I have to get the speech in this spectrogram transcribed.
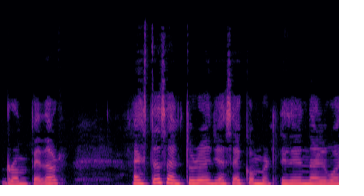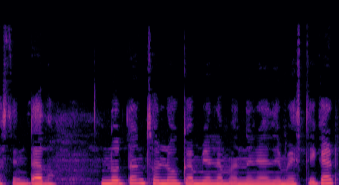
rompedor. A estas alturas ya se ha convertido en algo asentado. No tan solo cambia la manera de investigar,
